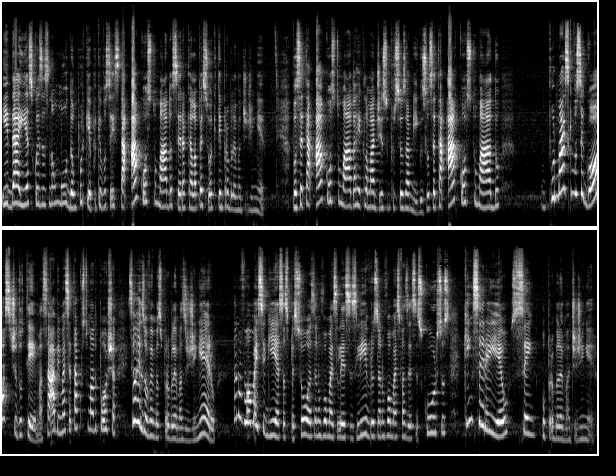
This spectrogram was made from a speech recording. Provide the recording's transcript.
e daí as coisas não mudam. Por quê? Porque você está acostumado a ser aquela pessoa que tem problema de dinheiro. Você está acostumado a reclamar disso para os seus amigos. Você está acostumado por mais que você goste do tema, sabe? Mas você está acostumado, poxa, se eu resolver meus problemas de dinheiro, eu não vou mais seguir essas pessoas, eu não vou mais ler esses livros, eu não vou mais fazer esses cursos. Quem serei eu sem o problema de dinheiro?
